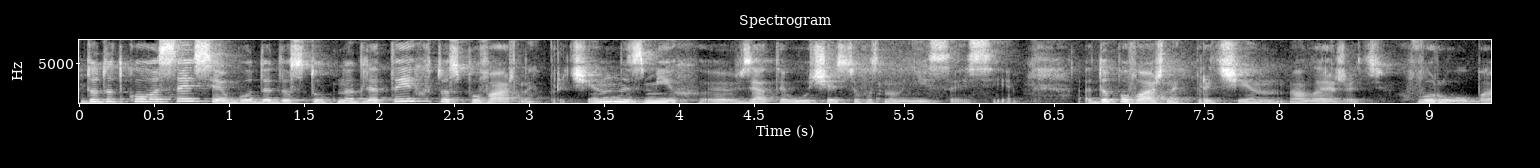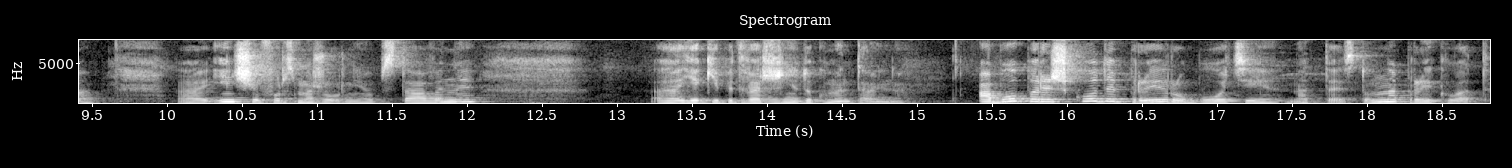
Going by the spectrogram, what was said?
Додаткова сесія буде доступна для тих, хто з поважних причин не зміг е, взяти участь в основній сесії. До поважних причин належать хвороба, інші форс-мажорні обставини, е, які підтверджені документально. Або перешкоди при роботі над тестом. Наприклад,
